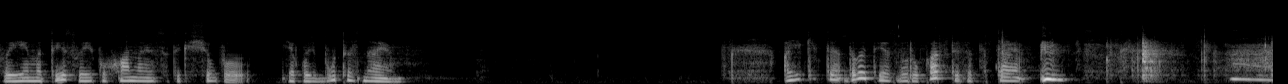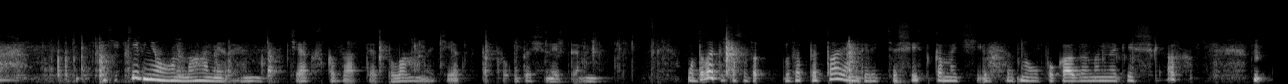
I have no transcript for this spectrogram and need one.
своєї мети, своєї коханої, все-таки, щоб е, якось бути з нею. А які те... Давайте я зберу карти, запитаю, які в нього наміри, чи як сказати, плани, чи як це так уточнити. О, давайте просто запитаємо, дивіться, шістка мечів. Знову показує нам якийсь шлях.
